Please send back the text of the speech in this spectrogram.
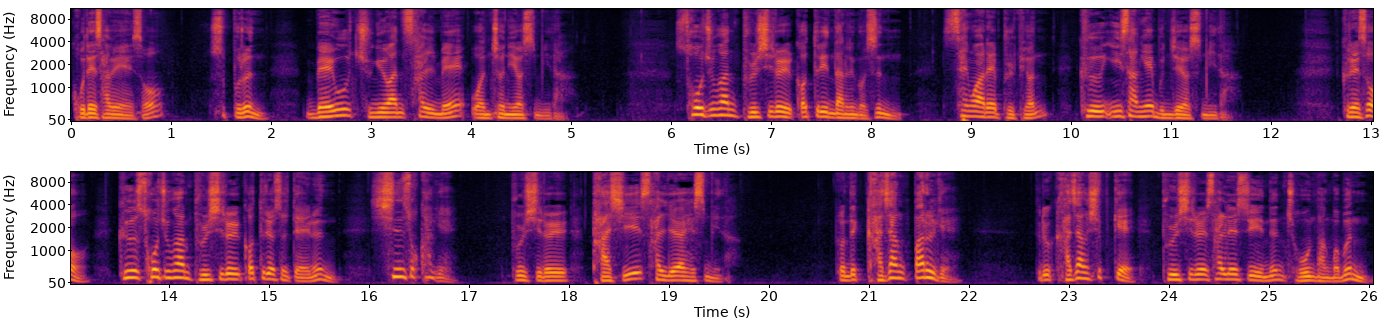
고대 사회에서 숯불은 매우 중요한 삶의 원천이었습니다. 소중한 불씨를 꺼뜨린다는 것은 생활의 불편 그 이상의 문제였습니다. 그래서 그 소중한 불씨를 꺼뜨렸을 때에는 신속하게 불씨를 다시 살려야 했습니다. 그런데 가장 빠르게 그리고 가장 쉽게 불씨를 살릴 수 있는 좋은 방법은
